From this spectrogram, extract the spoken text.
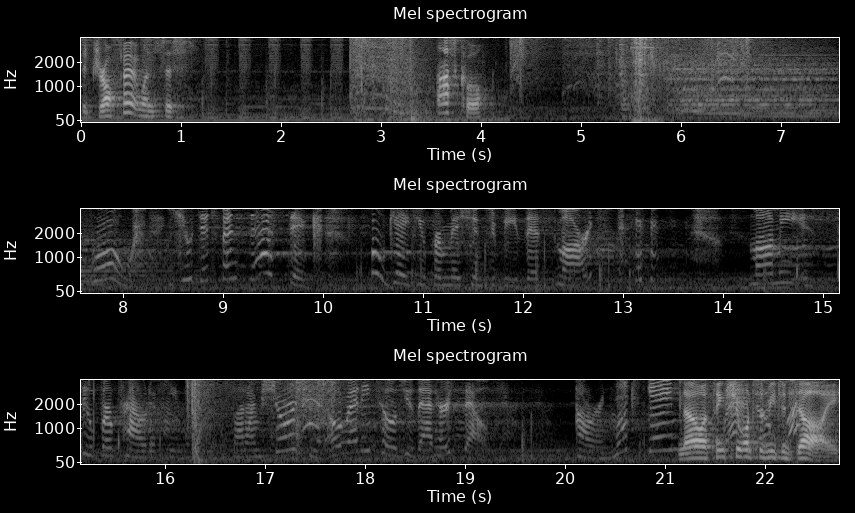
To drop it once this. That's cool. Whoa, you did fantastic! Who gave you permission to be this smart? Mommy is super proud of you, but I'm sure she's already told you that herself. Our next game. No, I think she wanted me to die.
